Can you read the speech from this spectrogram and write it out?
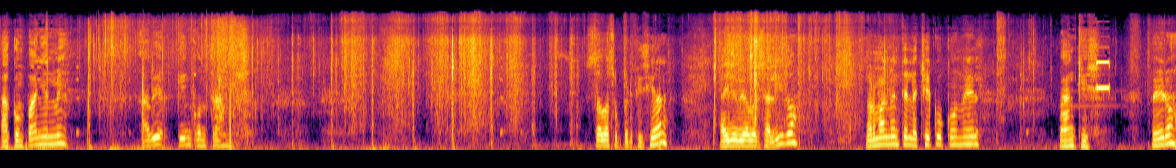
acompáñenme a ver qué encontramos. Estaba superficial, ahí debió haber salido. Normalmente la checo con el Bankish, pero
